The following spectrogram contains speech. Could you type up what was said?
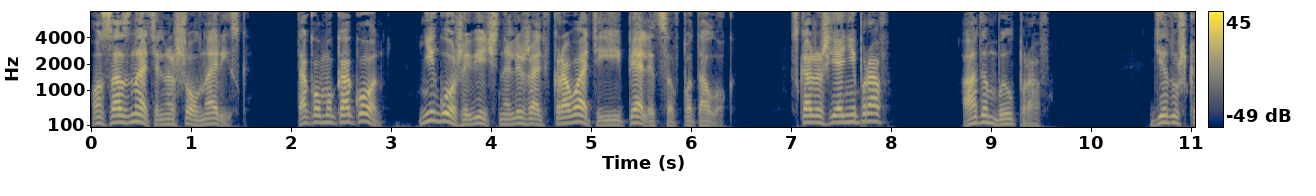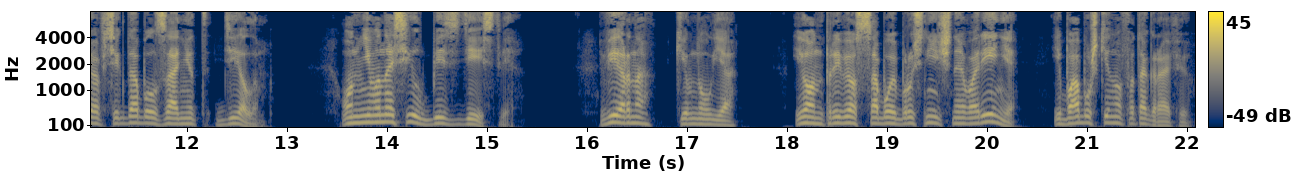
он сознательно шел на риск. Такому, как он, Негоже вечно лежать в кровати и пялиться в потолок. Скажешь, я не прав? Адам был прав. Дедушка всегда был занят делом. Он не выносил бездействия. «Верно», — кивнул я. И он привез с собой брусничное варенье и бабушкину фотографию.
